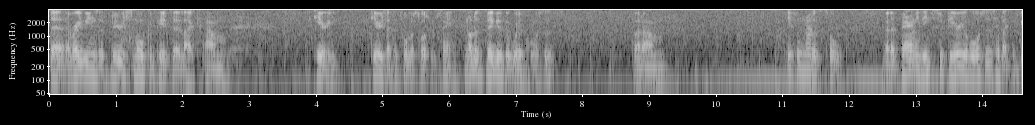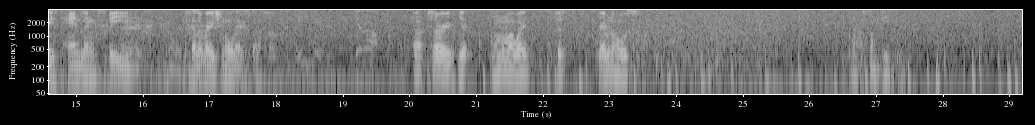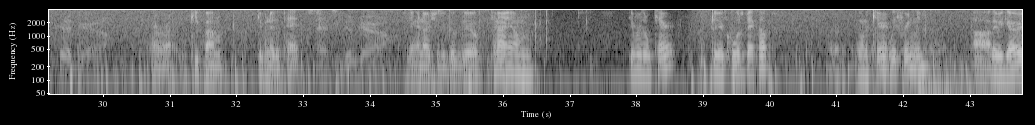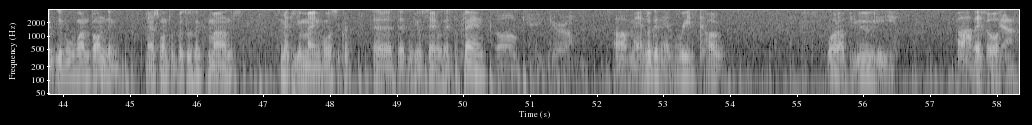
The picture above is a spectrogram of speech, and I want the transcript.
The Arabians are very small compared to like um Terry. Terry's like the tallest horse we've seen. Not as big as the workhorses, but um definitely not as tall. But apparently these superior horses have like the best handling, speed, acceleration, all that stuff. Oh, sorry. Yep, I'm on my way. Just grabbing a horse. Oh, some people. Good girl. All right, we'll keep um giving her the pets. That's a good girl. letting her know she's a good girl. Can I um give her a little carrot? Get her cause back up. You want to carry it? We're friendly. Ah, there we go. Level one bonding. Now respond to whistles and commands to make it your main horse. Equip uh, that with your saddle. That's the plan. Okay, girl. Oh man, look at that red coat. What a beauty. Ah, that's awesome.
